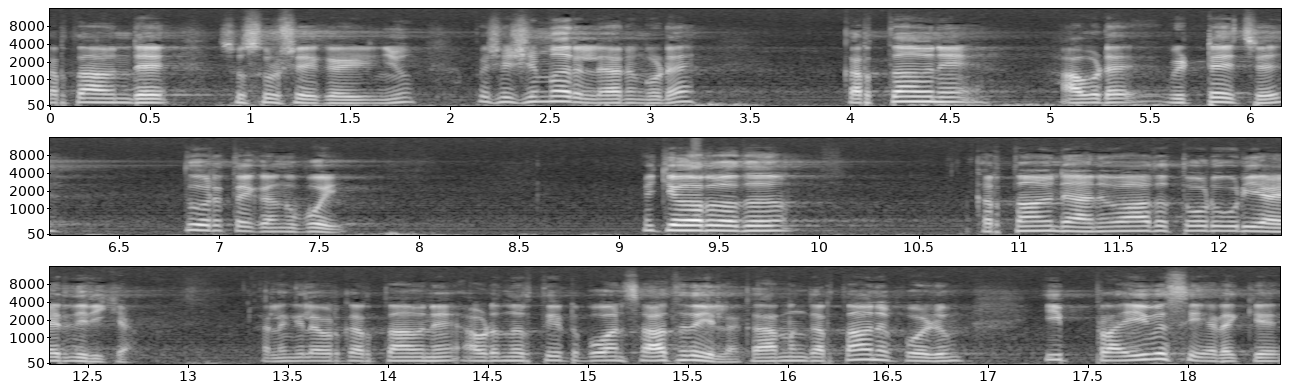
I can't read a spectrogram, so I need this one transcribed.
കർത്താവിന്റെ ശുശ്രൂഷയെ കഴിഞ്ഞു. അപ്പോൾ ശിഷ്യന്മാരെല്ലാവരും കൂടെ കർത്താവിനെ അവിടെ വിട്ടേച്ച് ദൂരത്തേക്ക് അങ്ങ് പോയി. മിക്കവാറും അത് കർത്താവിന്റെ അനുവാദത്തോടു കൂടിയായിരുന്നിരിക്കാം അല്ലെങ്കിൽ അവർ കർത്താവിനെ അവിടെ നിർത്തിയിട്ട് പോകാൻ സാധ്യതയില്ല. കാരണം കർത്താവിനെപ്പോഴും ഈ പ്രൈവസി ഇടയ്ക്ക്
